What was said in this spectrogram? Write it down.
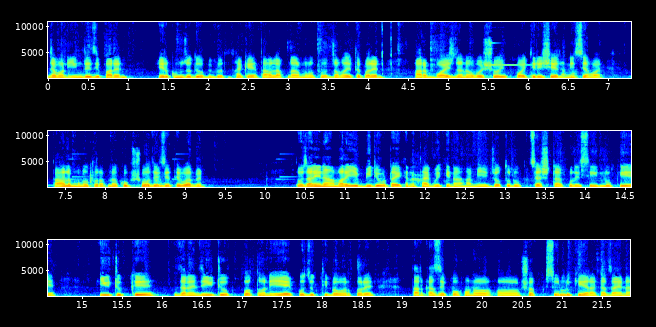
যেমন ইংরেজি পারেন, এরকম যদি অভিজ্ঞতা থাকে তাহলে আপনারা মূলত জমা দিতে পারেন। আর বয়স যেন অবশ্যই পঁয়ত্রিশের নিচে হয়, তাহলে মূলত আপনারা খুব সহজে যেতে পারবেন। তো জানি না আমার এই ভিডিওটা এখানে থাকবে কিনা, আমি যতটুকু চেষ্টা করেছি লুকিয়ে ইউটিউবকে, জানেন যে ইউটিউব বর্তমানে এআই প্রযুক্তি ব্যবহার করে, তার কাছে কখনো সব কিছু লুকিয়ে রাখা যায় না।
